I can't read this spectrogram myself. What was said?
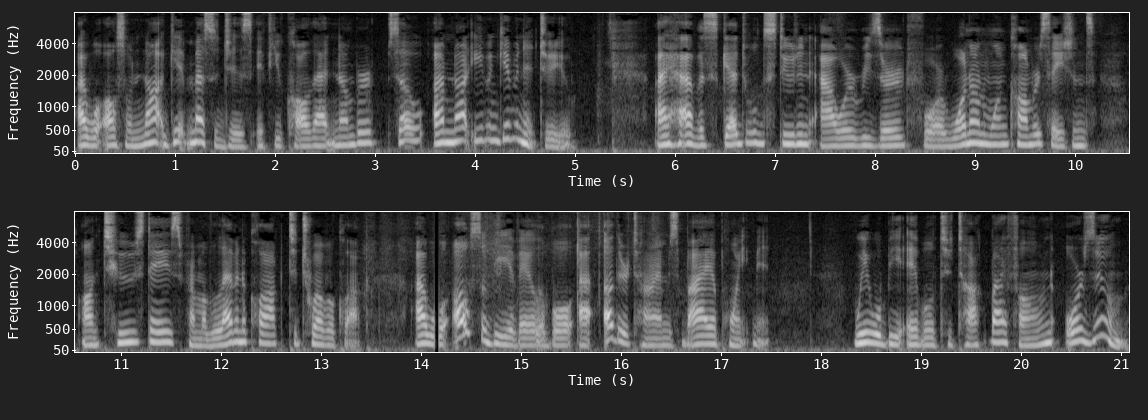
I will also not get messages if you call that number, so I'm not even giving it to you. I have a scheduled student hour reserved for one on one conversations on Tuesdays from 11 o'clock to 12 o'clock. I will also be available at other times by appointment. We will be able to talk by phone or Zoom.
